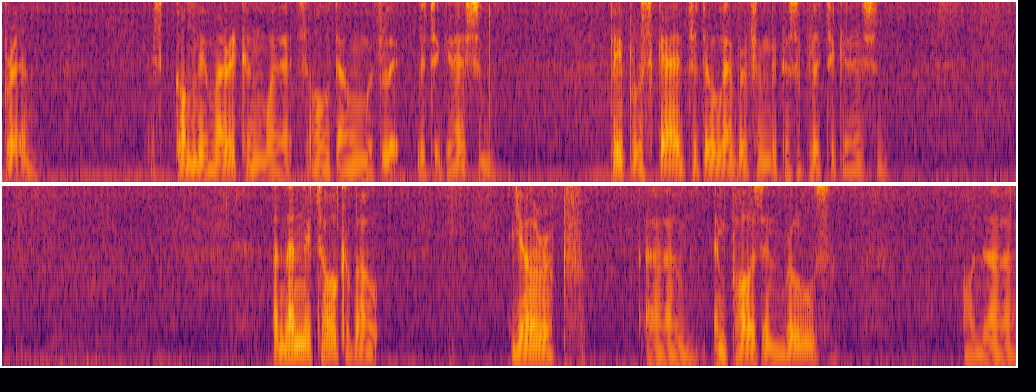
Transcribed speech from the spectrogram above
Britain. It's gone the American way, it's all down with lit litigation. People are scared to do everything because of litigation. And then they talk about Europe um, imposing rules on uh,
